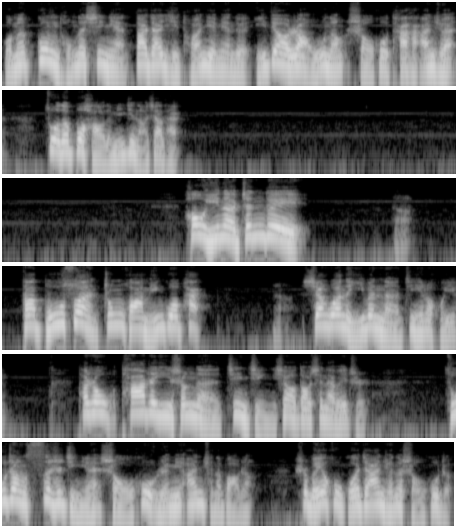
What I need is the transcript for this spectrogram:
我们共同的信念，大家一起团结面对，一定要让无能守护台海安全、做得不好的民进党下台。后移呢，针对啊，他不算中华民国派啊相关的疑问呢，进行了回应。他说，他这一生呢，进警校到现在为止。足证四十几年守护人民安全的保证，是维护国家安全的守护者。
